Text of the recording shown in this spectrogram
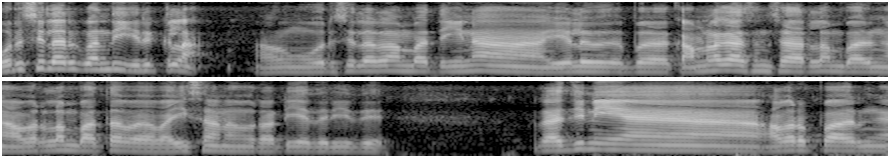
ஒரு சிலருக்கு வந்து இருக்கலாம். அவங்க ஒரு சிலர்லாம் பார்த்தீங்கன்னா எழுபது இப்போ கமலஹாசன் சார்லாம் பாருங்கள் அவரெல்லாம் பார்த்தா வயசானவராட்டியே தெரியுது. ரஜினியை அவரை பாருங்க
